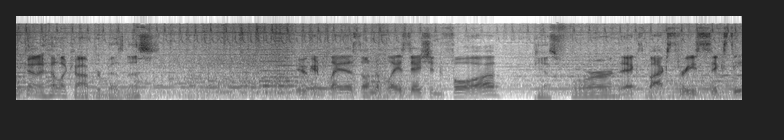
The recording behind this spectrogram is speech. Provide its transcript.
Some kind of helicopter business. You can play this on the PlayStation 4, PS4. the Xbox 360,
